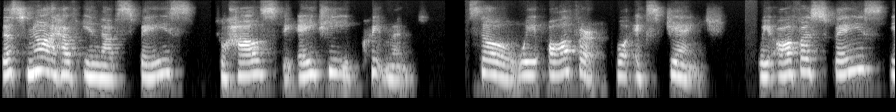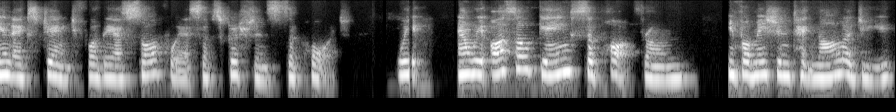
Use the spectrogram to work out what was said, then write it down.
does not have enough space to house the AT equipment. So we offer for exchange. We offer space in exchange for their software subscription support. We, and we also gain support from information technology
